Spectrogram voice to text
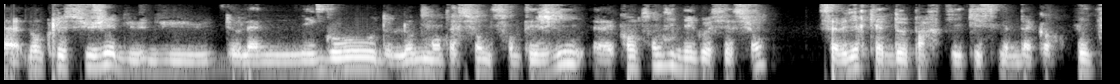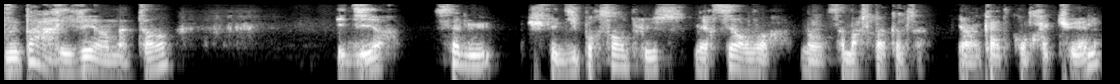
Euh, donc, le sujet du, du, de la négo, de l'augmentation de son TJ, euh, quand on dit négociation, ça veut dire qu'il y a deux parties qui se mettent d'accord. Vous pouvez pas arriver un matin et dire Salut, je fais 10% en plus. Merci, au revoir. Non, ça marche pas comme ça. Il y a un cadre contractuel.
